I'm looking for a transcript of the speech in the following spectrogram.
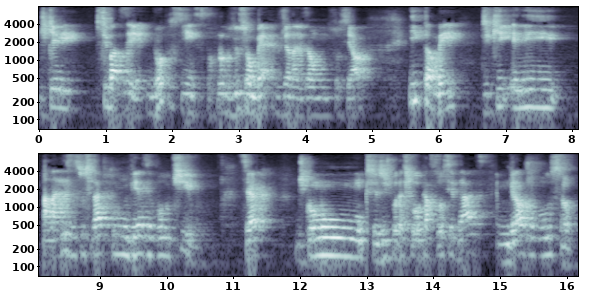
de que ele se baseia em outras ciências para produzir o seu método de analisar o mundo social e também de que ele analisa a sociedade como um viés evolutivo, certo? De como se a gente pudesse colocar sociedades em grau de evolução.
